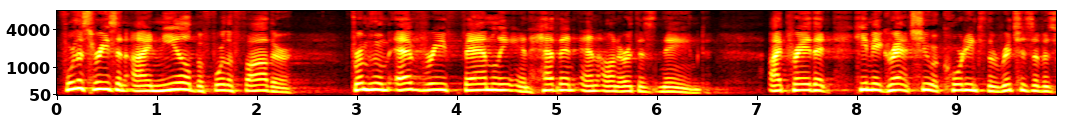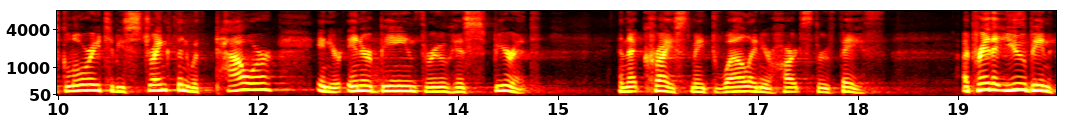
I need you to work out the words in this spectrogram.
For this reason, I kneel before the Father, from whom every family in heaven and on earth is named. I pray that he may grant you, according to the riches of his glory, to be strengthened with power in your inner being through his Spirit, and that Christ may dwell in your hearts through faith. I pray that you, being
